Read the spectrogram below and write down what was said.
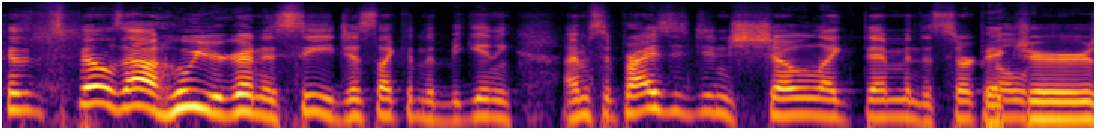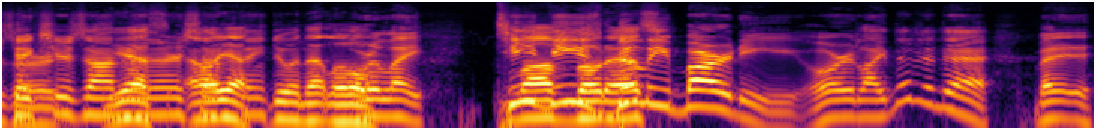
because it spills out who you're going to see, just like in the beginning. I'm surprised it didn't show like them in the circle Pictures or- pictures on yes, them or something. oh, yeah, doing that little or like TV's. Billy Barty, or like da da da. But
